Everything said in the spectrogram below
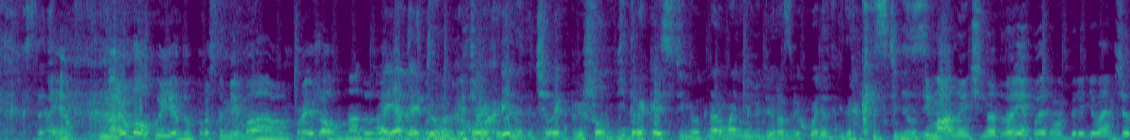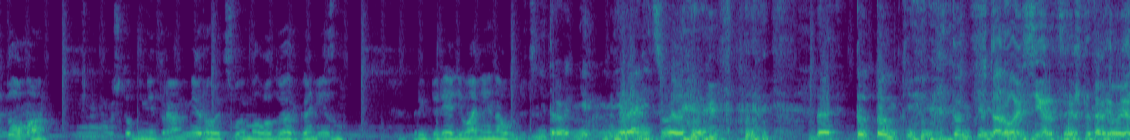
Кстати, А я на рыбалку еду, просто мимо проезжал, надо. А я-то и думаю, какого хрена этот человек пришел в гидрокостюме. Вот нормальные люди разве ходят в гидрокостюме? Зима нынче на дворе, поэтому переодеваемся дома, чтобы не травмировать свой молодой организм при переодевании на улице. Не, тра- не- не ранить свои да, то- тонкие, тонкие, второе сердце. Второе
